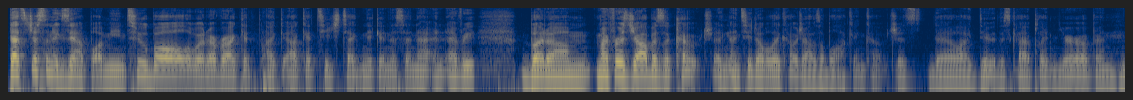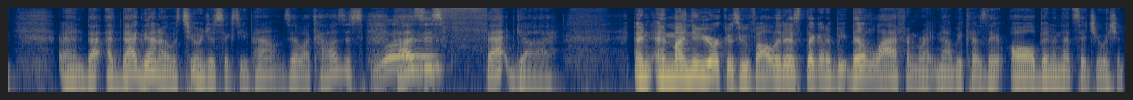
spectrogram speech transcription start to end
That's just an example. I mean, two ball or whatever. I could, I could I could teach technique and this and that and every. But um, my first job as a coach, an NCAA coach, I was a blocking coach. It's they're like, dude, this guy played in Europe and and back back then I was 260 pounds. They're like, how's this? How's this fat guy? And and my New Yorkers who follow this, they're gonna be they're laughing right now because they've all been in that situation.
